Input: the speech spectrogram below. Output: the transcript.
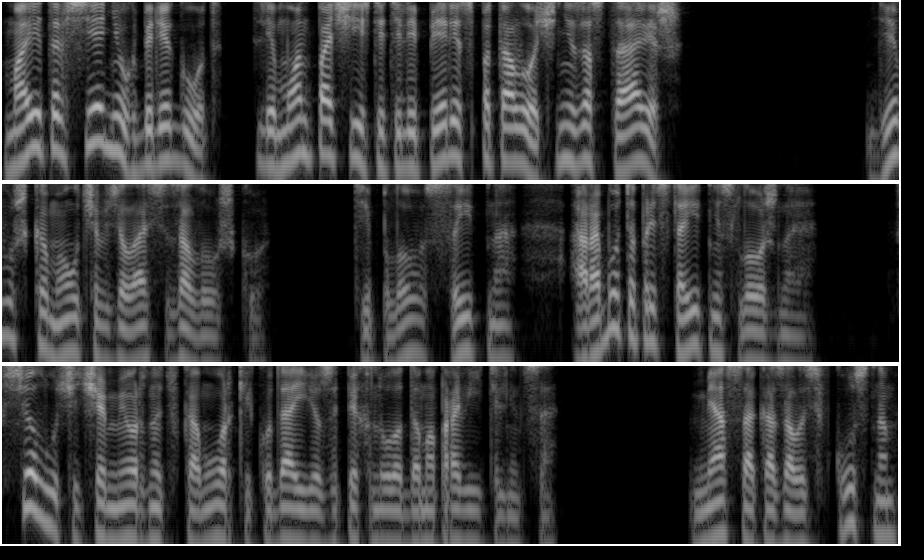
Мои-то все нюх берегут. Лимон почистить или перец потолочь не заставишь. Девушка молча взялась за ложку. Тепло, сытно, а работа предстоит несложная. Все лучше, чем мерзнуть в коморке, куда ее запихнула домоправительница. Мясо оказалось вкусным,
